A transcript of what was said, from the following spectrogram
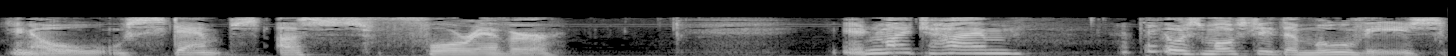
you know, stamps us forever. In my time, I think it was mostly the movies.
